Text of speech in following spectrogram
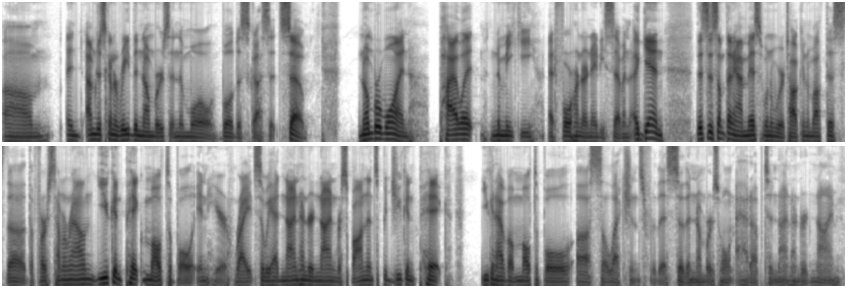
um and i'm just gonna read the numbers and then we'll we'll discuss it. So number one pilot namiki at 487 again this is something I missed when we were talking about this the the first time around. You can pick multiple in here, right? So we had 909 respondents, but you can pick you can have a multiple uh, selections for this, so the numbers won't add up to 909.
